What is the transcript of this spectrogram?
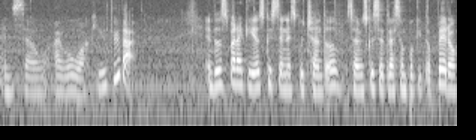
And so I will walk you through that. Entonces, para aquellos que estén escuchando, sabemos que se traza un poquito, pero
